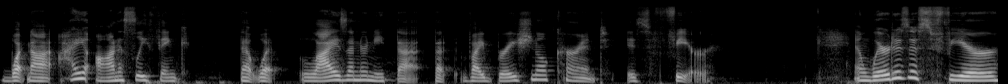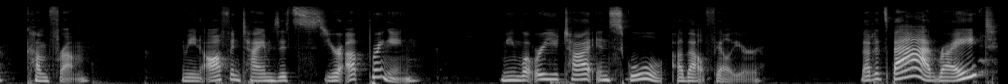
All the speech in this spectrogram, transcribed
whatnot. I honestly think that what lies underneath that, that vibrational current is fear. And where does this fear come from? I mean, oftentimes it's your upbringing. I mean, what were you taught in school about failure? That it's bad, right?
